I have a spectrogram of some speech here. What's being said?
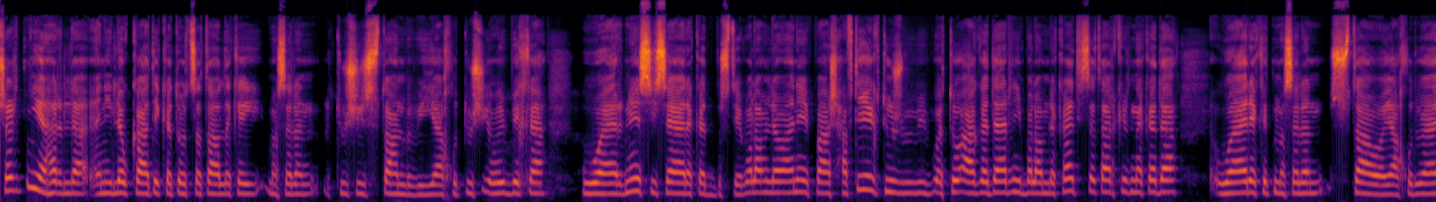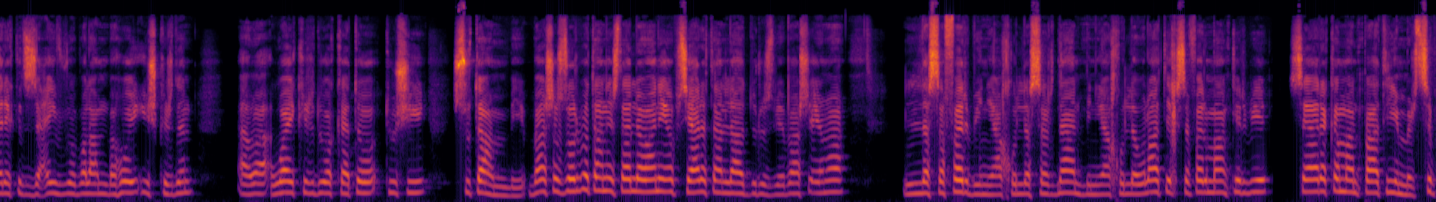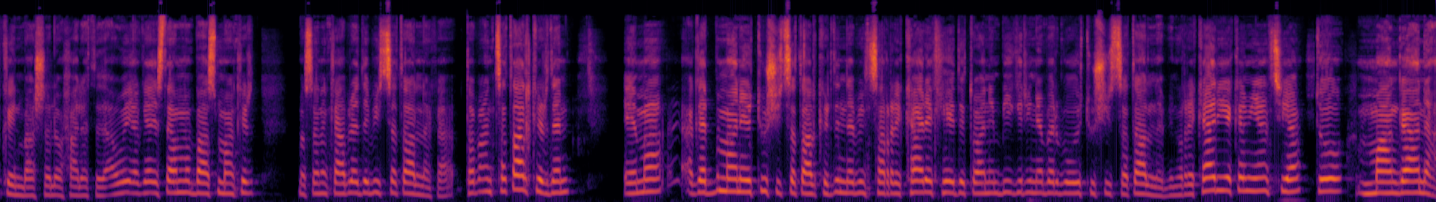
شەرت نییە هەر لە ئەنی لەو کاتێک کە تۆ چەتال دەکەی مەسەرەن تووشی سووتان ببی یاخود تووشی ئەوەی بکە وارنێسی سیارەکەت بستێ بەڵام لەوانەیە پاش هەفتەیەک توش ببی بە تۆ ئاگادارنی بەڵام لە کاتی سەتارکردنەکەدا وارێکت مەسەەن سوتاوە یاخود وارێکت زعیف بووە بەڵام بەهۆی ئیشکردن ئەوە وای کردووە کە تۆ تووشی سووتان بی باشە زۆربەتان ئێستا لەوانەیە ئەو پرسیارەتان لا دروست بێ باش ئێمە لە سەفەر بین یاخود لە سەردان بین یاخود لە وڵاتێک سەفەرمان کردبێ سەیارەکەمان پاتری مرد چ بکەین باشە لەو حالەتەدا ئەوەی ئەگە ئێستا ئەمە باسمان کرد مەسەلەن کابرا دەبیت چەتال نەکا تەبان چەتال کردن ئێمە ئەگەر بمانەوە تووشی چەتال کردن نەبین سەر ڕێکارێک هەیە دەتوانین بیگرینە بەر بەوەی تووشی چەتال نەبین ڕێکاری یەکەمیان چییە تۆ مانگانە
